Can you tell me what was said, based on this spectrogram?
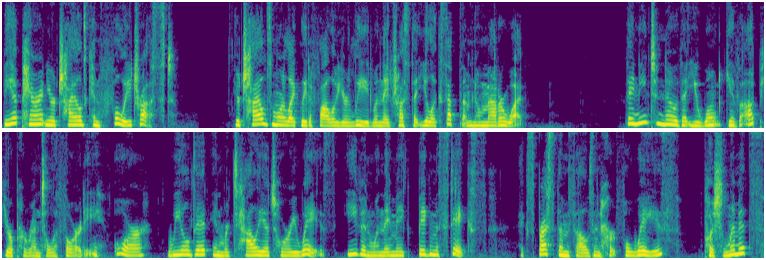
Be a parent your child can fully trust. Your child's more likely to follow your lead when they trust that you'll accept them no matter what. They need to know that you won't give up your parental authority or wield it in retaliatory ways, even when they make big mistakes, express themselves in hurtful ways, push limits,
